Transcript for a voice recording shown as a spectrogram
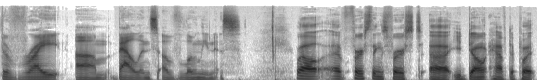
the right um, balance of loneliness? Well, uh, first things first, uh, you don't have to put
